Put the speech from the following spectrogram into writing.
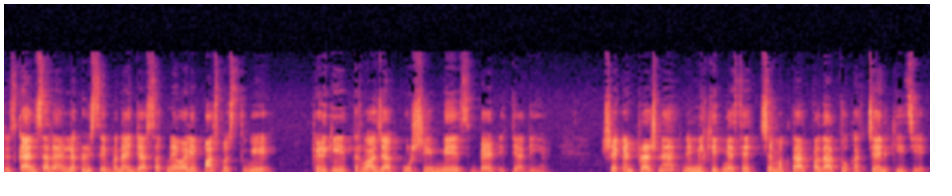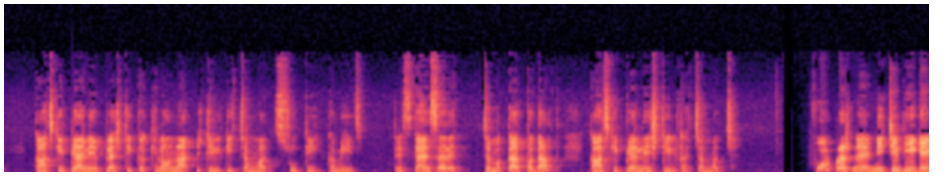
तो इसका आंसर है, लकड़ी से बनाई जा सकने वाली पाँच वस्तुएँ, खिड़की, दरवाज़ा, कुर्सी, मेज, बेड इत्यादि हैं। सेकंड प्रश्न है, निम्नलिखित में से चमकदार पदार्थों का चयन कीजिए। कांच की प्याली, प्लास्टिक का खिलौना, स्टील की चम्मच, सूती कमीज। तो इसका आंसर है, चमकदार पदार्थ, कांच की प्याली, स्टील का चम्मच। फोर प्रश्न है। नीचे दिए गए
